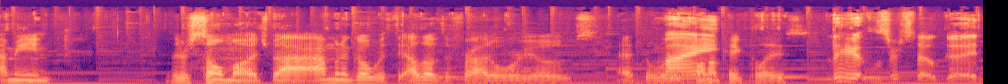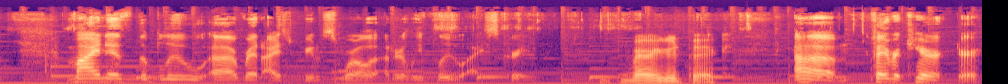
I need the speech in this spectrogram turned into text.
I mean, there's so much, but I, I'm gonna go with the. I love the fried Oreos at the little My- Funnel Pig place. Those are so good. Mine is the blue uh, red ice cream swirl, Udderly Blue ice cream. Very good pick. Um, favorite character.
